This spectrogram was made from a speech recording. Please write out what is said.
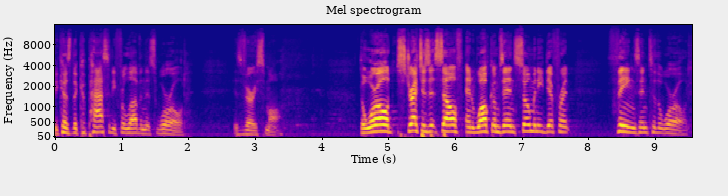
Because the capacity for love in this world is very small. The world stretches itself and welcomes in so many different things into the world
